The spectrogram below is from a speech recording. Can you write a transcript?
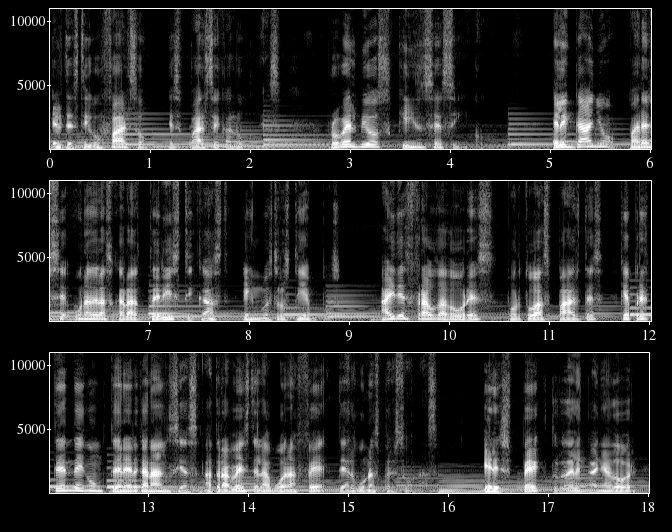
El testigo falso esparce calumnias. Proverbios 15:5. El engaño parece una de las características en nuestros tiempos. Hay defraudadores por todas partes que pretenden obtener ganancias a través de la buena fe de algunas personas. El espectro del engañador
